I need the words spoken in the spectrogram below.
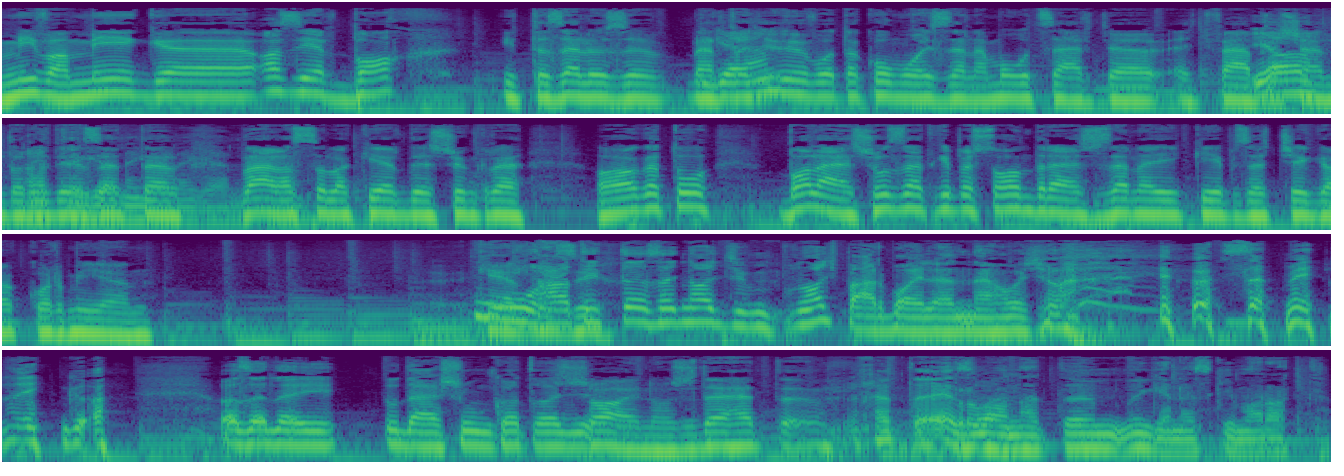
mi van még? Eh, Azért Bach, itt az előző, mert Igen. hogy ő volt a komoly zene Mozartja egy Fábri Ja, Sándor hát igen, idézettel igen, igen. válaszol a kérdésünkre a hallgató. Balázs, hozzád képest András zenei képzettsége akkor milyen? Hú, hát itt ez egy nagy, nagy párbaj lenne, hogyha összemérnénk a, a zenei tudásunkat, vagy... Sajnos, de hát... Hát ez van, hát igen, ez kimaradt.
